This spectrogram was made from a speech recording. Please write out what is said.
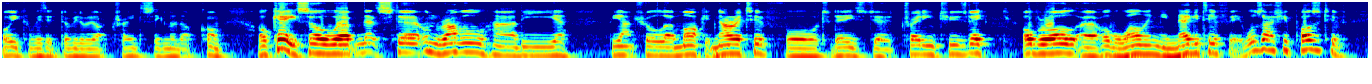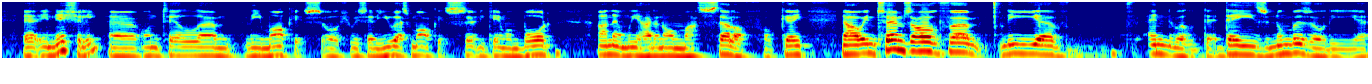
or you can visit www.tradesignal.com. Okay, so uh, let's uh, unravel uh, the uh, the actual uh, market narrative for today's uh, trading Tuesday. Overall, overwhelmingly negative. It was actually positive uh, initially uh, until um, the markets, or should we say the US markets, certainly came on board. And then we had an en masse sell off. Okay. Now, in terms of um, the uh, end, well, days numbers or the uh,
